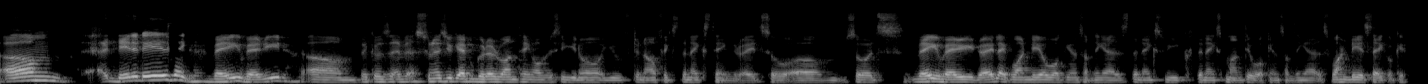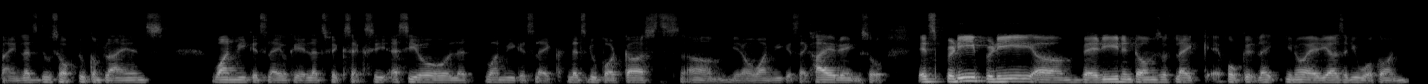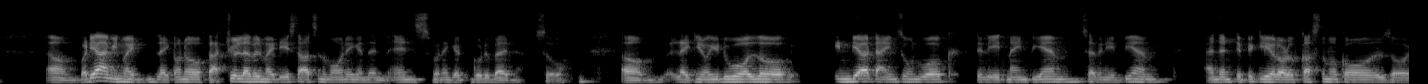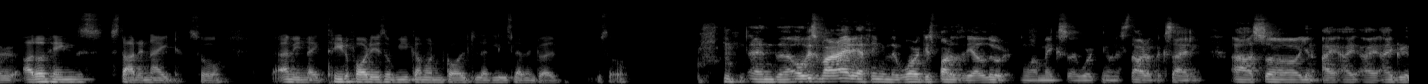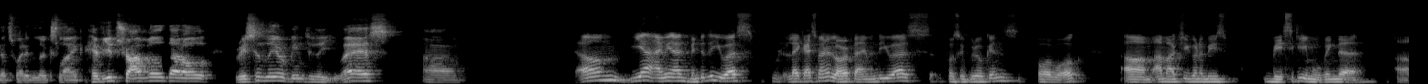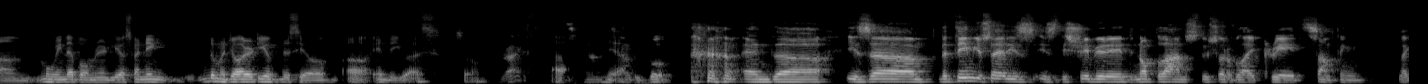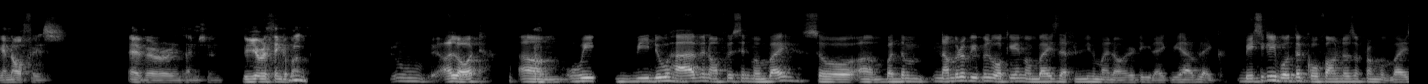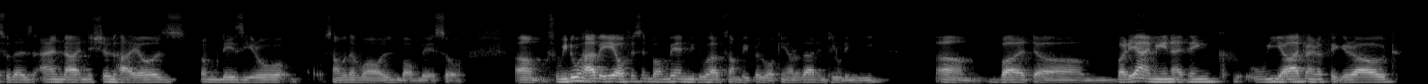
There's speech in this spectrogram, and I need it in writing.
um day to day is like very varied um because as soon as you get good at one thing obviously you know you have to now fix the next thing right? So um so it's very varied right? Like one day you're working on something else the next week the next month you're working on something else. One day it's like okay fine let's do SOC 2 compliance. One week it's like okay let's fix seo let one week it's like let's do podcasts. Um you know one week it's like hiring. So it's pretty pretty um varied in terms of like focus like you know areas that you work on um but yeah i mean my like on a factual level my day starts in the morning and then ends when i get go to bed. So um like you know you do all the india time zone work till 8 9 p.m 7 8 p.m and then typically a lot of customer calls or other things start at night. So i mean like three to four days a week i'm on call till at least 11 12 so and uh, all this variety i think in the work is part of the allure what makes uh, working on a startup exciting. Uh, so you know I, I, I agree that's what it looks like. Have you traveled at all recently or been to the us uh, um yeah i mean i've been to the us like i spent a lot of time in the us for super tokens for work. Um i'm actually going to be basically moving there um moving there permanently or spending the majority of this year uh, in the us so right. uh, yeah. cool. And uh, is um, the team you said is is distributed no plans to sort of like create something like an office ever anytime soon? Do you ever think about we, a lot um oh. we we do have an office in mumbai so um but the number of people working in mumbai is definitely the minority like we have like basically both the co-founders are from mumbai so there's and our initial hires from day zero some of them were all in bombay so um, so we do have a office in Bombay, and we do have some people working out of that, including me. Um, but um, but yeah, I mean, I think we are trying to figure out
